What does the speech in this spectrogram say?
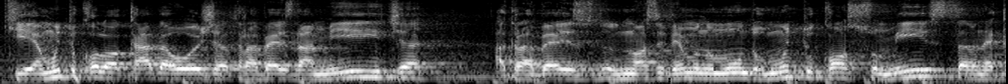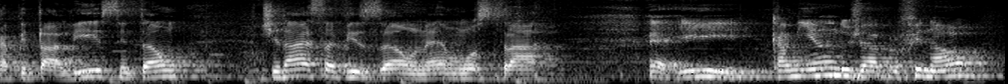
que é muito colocada hoje através da mídia, através. Nós vivemos num mundo muito consumista, né, capitalista. Então, tirar essa visão, né, mostrar. É, e caminhando já para o final,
